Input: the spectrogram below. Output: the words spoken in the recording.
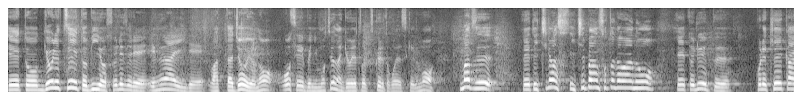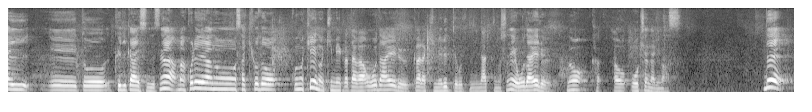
えー、と行列 A と B をそれぞれ ni で割った乗与のを成分に持つような行列を作るところですけれども、まず、えー、と一番一番外側の、えー、とループ、これ警戒えーと、繰り返すんですが、まあ、これあの先ほどこの K の決め方がオーダー L から決めるってことになってますのでオーダー L の大きさになります。で、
